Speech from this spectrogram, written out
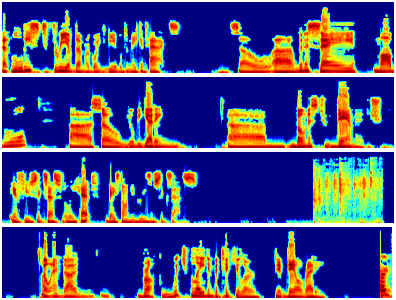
at least three of them are going to be able to make attacks. So uh, I'm going to say mob rule. Uh, so you'll be getting um, bonus to damage if you successfully hit based on degrees of success. Oh, and uh, Brooke, which blade in particular did Dale ready? Her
